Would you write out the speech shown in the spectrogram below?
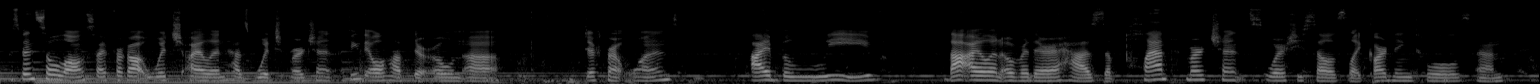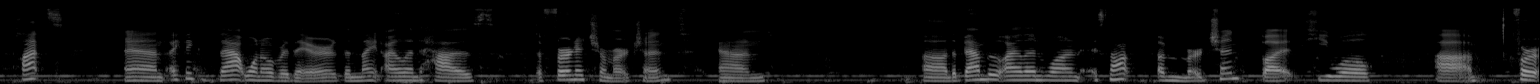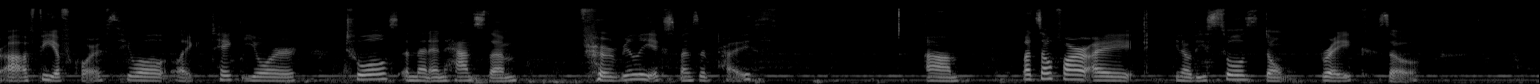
it's been so long, so I forgot which island has which merchant. I think they all have their own uh, different ones. I believe that island over there has the plant merchants where she sells like gardening tools and plants. And I think that one over there, the night island, has the furniture merchant and uh, the bamboo island one, it's not a merchant, but he will, uh, for a fee, of course, he will like take your tools and then enhance them for a really expensive price. Um, but so far, I, you know, these tools don't break, so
